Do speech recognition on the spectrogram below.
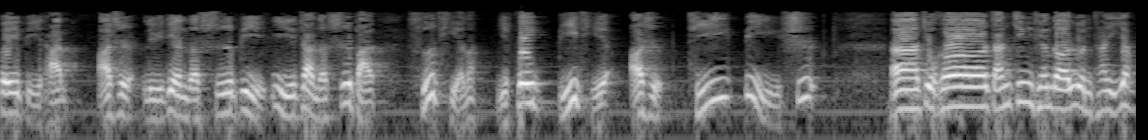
非彼谈，而是旅店的诗壁、驿站的诗板。此帖呢也非彼帖，而是题壁诗。呃，就和咱今天的论坛一样，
